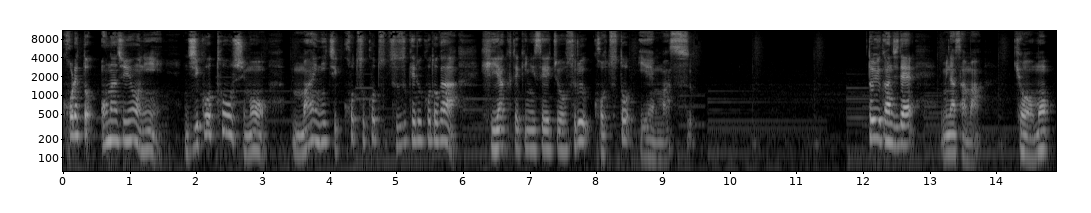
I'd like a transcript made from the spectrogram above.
これと同じように自己投資も毎日コツコツ続けることが飛躍的に成長するコツと言えます。という感じで皆様今日も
